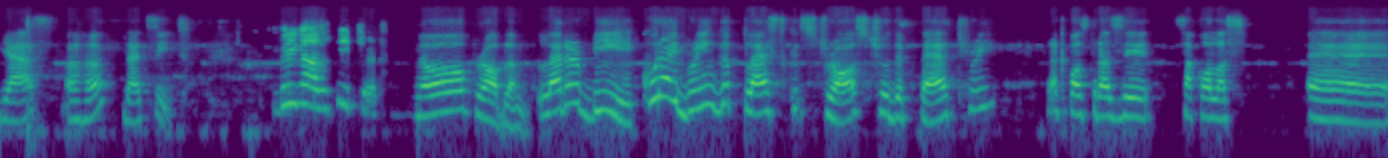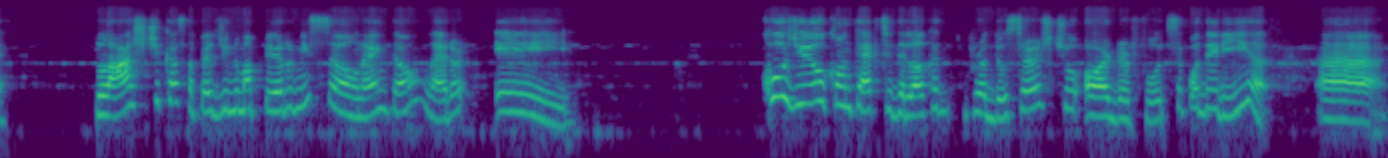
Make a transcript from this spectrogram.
Yes, uh-huh, that's it. Obrigada, teacher. No problem. Letter B. Could I bring plastic straws to the pantry? Será que posso trazer sacolas é, plásticas? Está pedindo uma permissão, né? Então, letter A. Could you contact the local producers to order food? Você poderia uh,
